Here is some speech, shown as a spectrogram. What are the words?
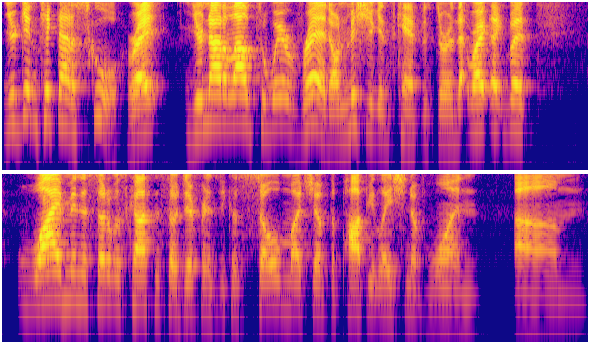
you're getting kicked out of school, right? You're not allowed to wear red on Michigan's campus during that, right? Like, but why Minnesota, Wisconsin is so different is because so much of the population of one um,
